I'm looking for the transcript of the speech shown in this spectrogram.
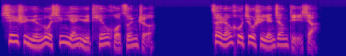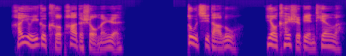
先是陨落星炎与天火尊者，再然后就是岩浆底下还有一个可怕的守门人。斗气大陆要开始变天了。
